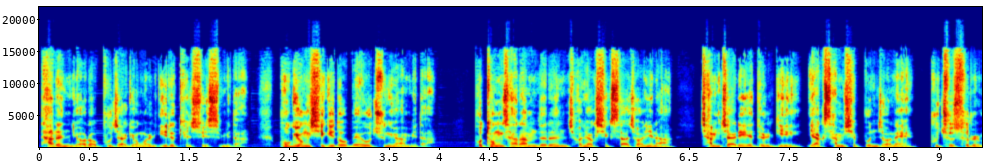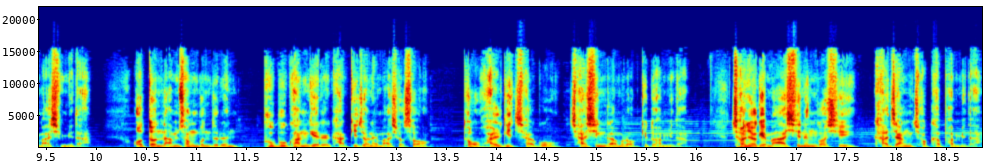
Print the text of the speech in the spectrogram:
다른 여러 부작용을 일으킬 수 있습니다. 복용 시기도 매우 중요합니다. 보통 사람들은 저녁 식사 전이나 잠자리에 들기 약 30분 전에 부추술을 마십니다. 어떤 남성분들은 부부 관계를 갖기 전에 마셔서 더 활기차고 자신감을 얻기도 합니다. 저녁에 마시는 것이 가장 적합합니다.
